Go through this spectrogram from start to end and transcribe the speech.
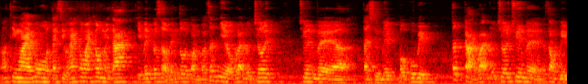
Đó, thì ngoài bộ hột tài xỉu 2020 này ra thì bên cơ sở bên tôi còn có rất nhiều loại đồ chơi chuyên về ờ, tài xỉu bịp bầu cua bịp. Tất cả các loại đồ chơi chuyên về các dòng bịp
